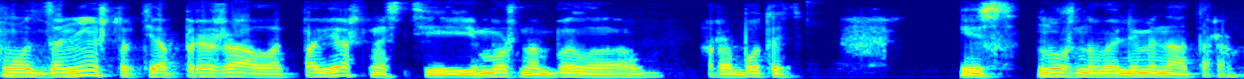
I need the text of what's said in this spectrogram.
Вот за ним, чтобы тебя прижало к поверхности, и можно было работать из нужного иллюминатора.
